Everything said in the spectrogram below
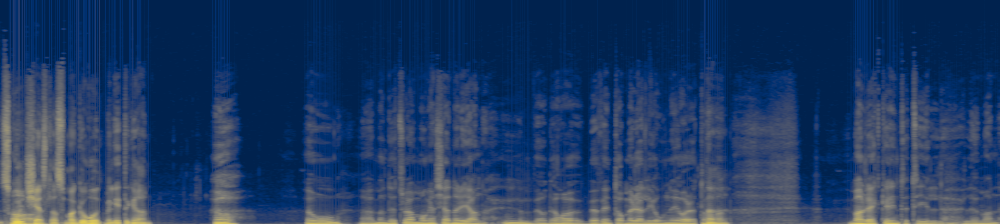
skuldkänslan som man går runt med lite grann. ja. Jo, nej, men det tror jag många känner igen. Mm. Det har, behöver inte ha med religion att göra utan man, man räcker inte till eller man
